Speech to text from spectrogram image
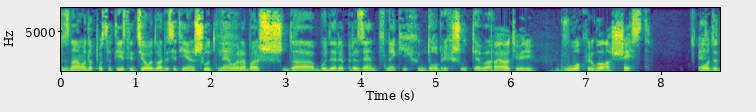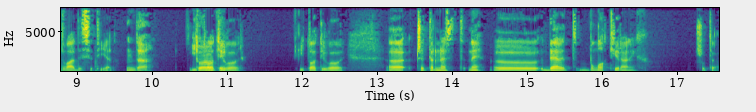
znamo da po statistici ovo 21 šut ne mora baš da bude reprezent nekih dobrih šuteva. Pa evo ti vidi, u okviru gola 6 od 21. Da. I To to, ti govori. I to ti govori. Uh, 14, ne, uh, 9 blokiranih šuteva.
